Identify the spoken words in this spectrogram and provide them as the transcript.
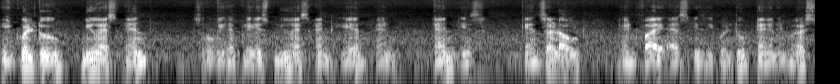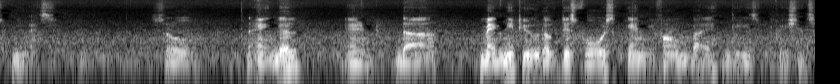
equal to mu s n. So we have placed mu s n here and n is cancelled out and phi s is equal to tan inverse mu s. So the angle and the magnitude of this force can be found by these equations.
